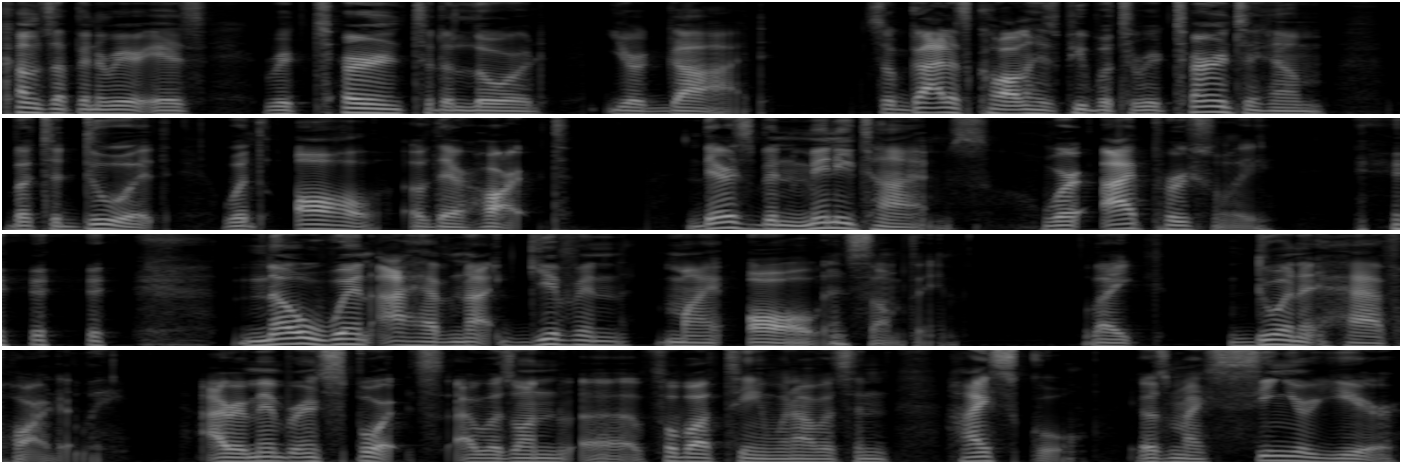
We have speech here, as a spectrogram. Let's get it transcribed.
comes up in the rear is, Return to the Lord your God. So God is calling his people to return to him, but to do it with all of their heart. There's been many times where I personally know when I have not given my all in something, like doing it half heartedly. I remember in sports, I was on a football team when I was in high school. It was my senior year,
